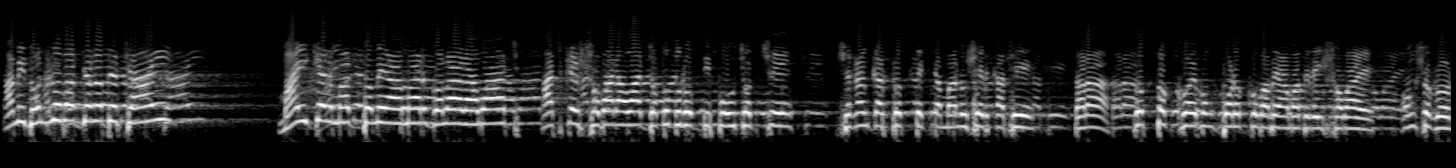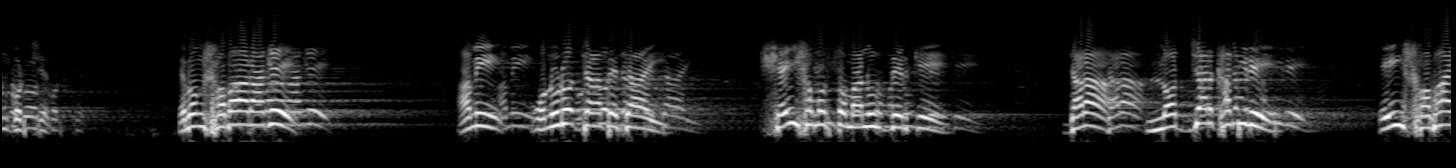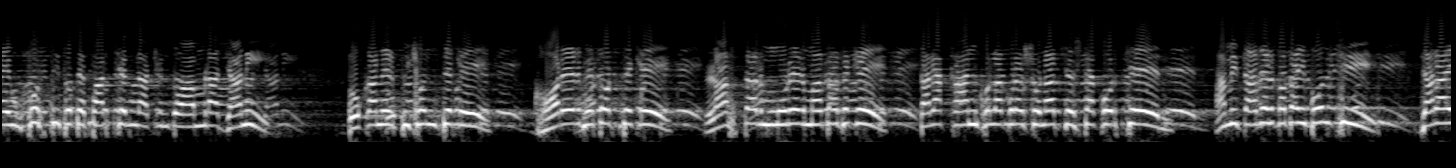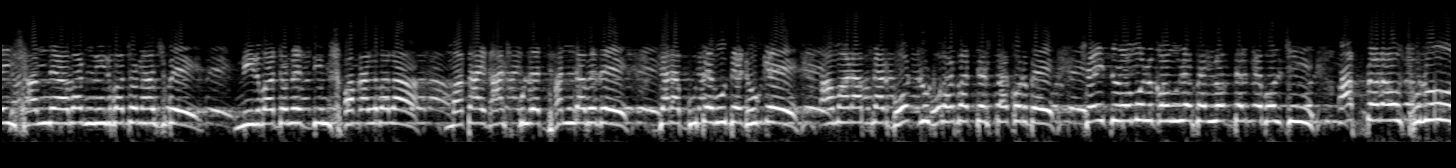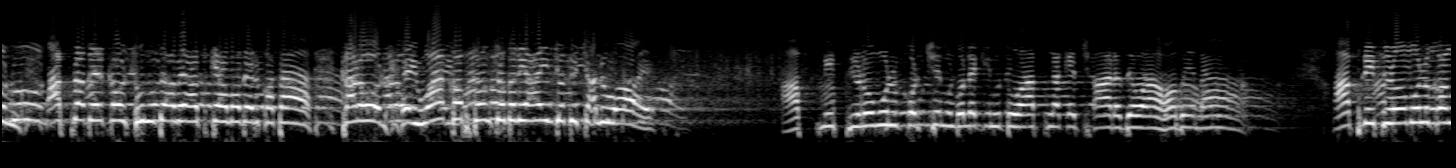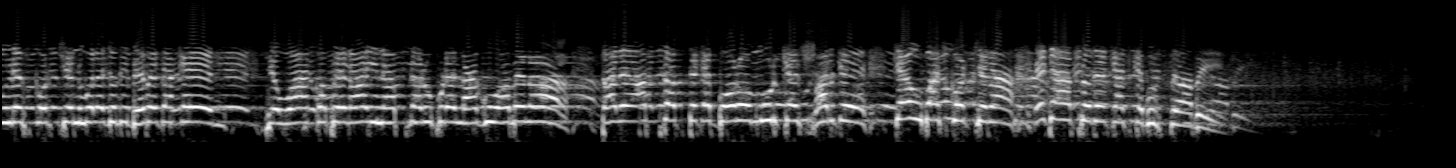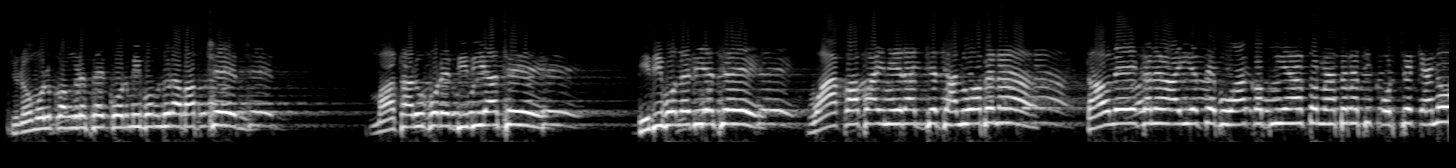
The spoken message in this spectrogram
আমি ধন্যবাদ জানাতে চাই মাইকের মাধ্যমে আমার গলার আওয়াজ আজকের সবার আওয়াজ যতদূর অব্দি পৌঁছচ্ছে, সেখানকার প্রত্যেকটা মানুষের কাছে তারা প্রত্যক্ষ এবং পরোক্ষভাবে আমাদের এই সভায় অংশগ্রহণ করছে। এবং সবার আগে আমি অনুরোধ জানাতে চাই, সেই সমস্ত মানুষদেরকে যারা লজ্জার খাতিরে এই সভায় উপস্থিত হতে পারছেন না, কিন্তু আমরা জানি দোকানের পিছন থেকে, ঘরের ভেতর থেকে, রাস্তার মোড়ের মাথা থেকে তারা কান খোলা করে শোনার চেষ্টা করছেন। আমি তাদের কথাই বলছি, যারা এই সামনে আবার নির্বাচন আসবে নির্বাচনের দিন সকালবেলা মাথায় ঘাস ফুলের ঝান্ডা বেঁধে যারা বুতে বুতে ঢুকে আমার আপনার ভোট লুট করবার চেষ্টা করবে, সেই তৃণমূল কংগ্রেসের লোকদেরকে বলছি, আপনারাও শুনুন, আপনাদেরকেও শুনতে হবে আজকে আমাদের কথা। কারণ এই ওয়াক অফ সংশোধনী আইন যদি চালু হয়, আপনি তৃণমূল করছেন বলে কিন্তু আপনাকে ছাড় দেওয়া হবে না। আপনি তৃণমূল কংগ্রেস করছেন বলে যদি ভেবে থাকেন যে ওয়াকফের আইন আপনার উপরে লাগু হবে না, তাহলে আপনার থেকে বড় মূর্খের স্বর্গে কেউ বাস করছে না। এটা আপনাদের আজকে বুঝতে হবে। তৃণমূল কংগ্রেসের কর্মী বন্ধুরা ভাবছেন, মাথার উপরে দিদি আছে, দিদি বলে দিয়েছে ওয়াকফ আইন এ রাজ্যে চালু হবে না। তাহলে এখানে আইএসএফ ওয়াকফ নিয়ে এত নাচানাচি করছে কেন?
